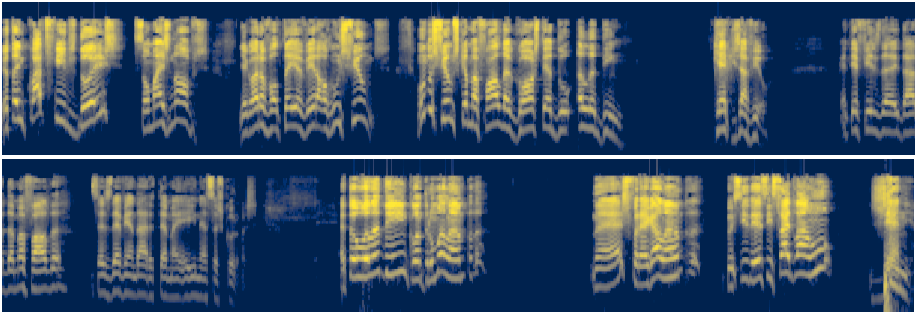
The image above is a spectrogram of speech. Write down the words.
Eu tenho quatro filhos, dois são mais novos. E agora voltei a ver alguns filmes. Um dos filmes que a Mafalda gosta é do Aladdin. Quem é que já viu? Quem tem filhos da idade da Mafalda, vocês devem andar também aí nessas curvas. Então o Aladdin encontra uma lâmpada, né? esfrega a lâmpada, coincidência, e sai de lá um gênio.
